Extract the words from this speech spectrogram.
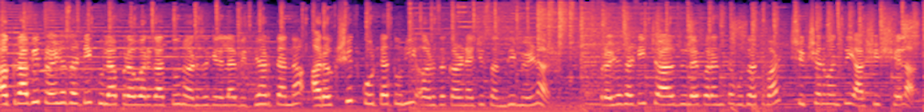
अकरावी प्रवेशासाठी खुल्या प्रवर्गातून अर्ज केलेल्या विद्यार्थ्यांना आरक्षित कोट्यातूनही अर्ज करण्याची संधी मिळणार. प्रवेशासाठी चार जुलैपर्यंत मुदतवाढ शिक्षण मंत्री आशिष शेलार.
